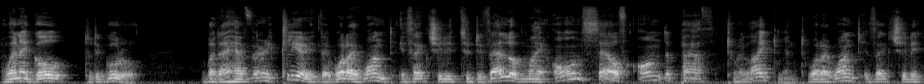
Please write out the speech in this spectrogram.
when I go to the Guru, but I have very clear that what I want is actually to develop my own self on the path to enlightenment. What I want is actually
